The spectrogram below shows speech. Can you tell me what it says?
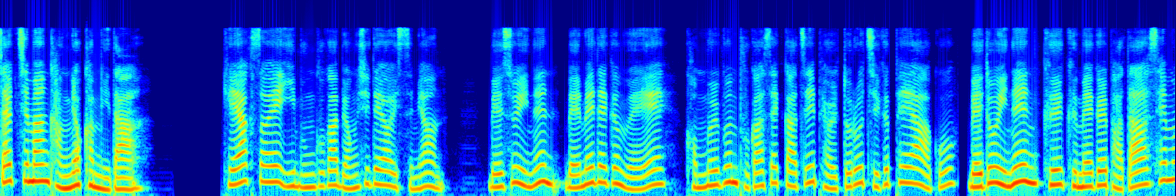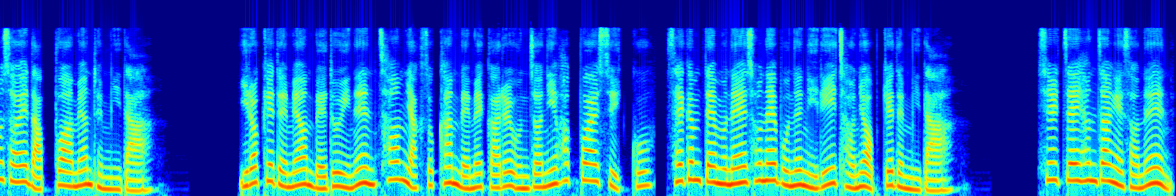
짧지만 강력합니다. 계약서에 이 문구가 명시되어 있으면 매수인은 매매대금 외에 건물분 부가세까지 별도로 지급해야 하고 매도인은 그 금액을 받아 세무서에 납부하면 됩니다. 이렇게 되면 매도인은 처음 약속한 매매가를 온전히 확보할 수 있고 세금 때문에 손해보는 일이 전혀 없게 됩니다. 실제 현장에서는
